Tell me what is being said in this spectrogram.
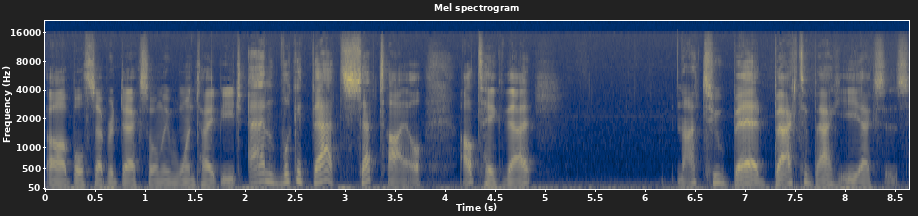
uh, both separate decks, only one type each. And look at that, Sceptile. I'll take that. Not too bad. Back to back EXs.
